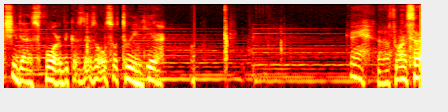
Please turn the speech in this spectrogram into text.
She does four because there's also two in here. Okay, so that's one side.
